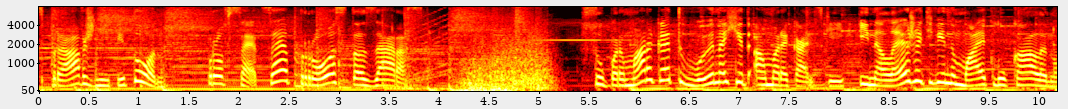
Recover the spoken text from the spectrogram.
справжній пітон? Про все це просто зараз. Супермаркет винахід американський, і належить він Майклу Калену.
